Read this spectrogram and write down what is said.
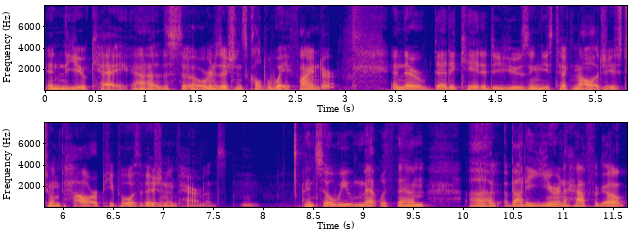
in the UK. Uh, this organization is called Wayfindr, and they're dedicated to using these technologies to empower people with vision impairments. And so we met with them uh, about a year and a half ago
